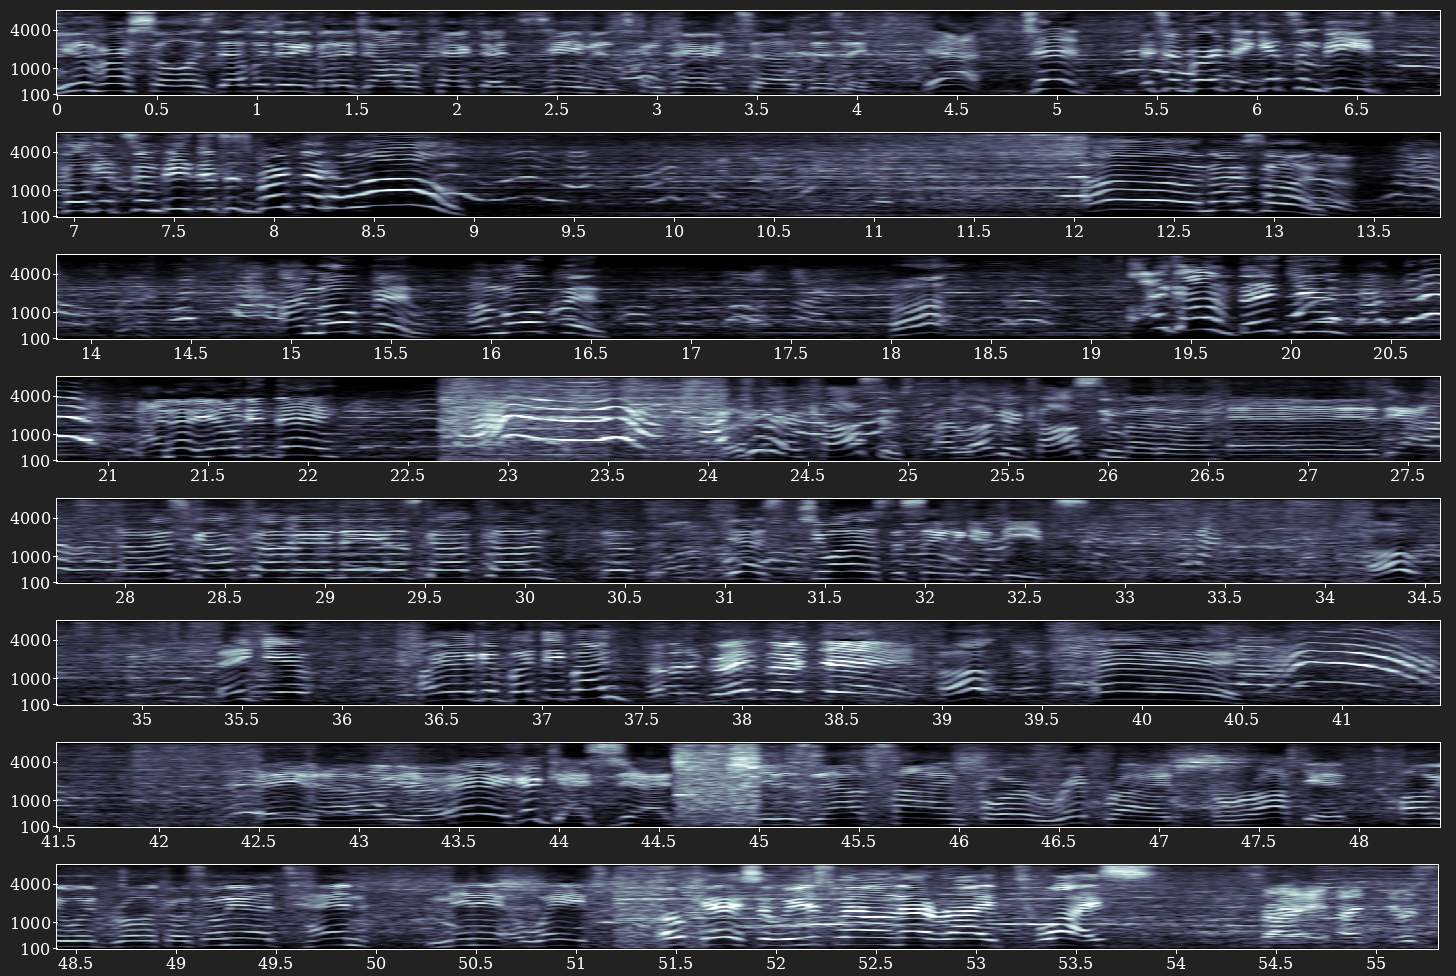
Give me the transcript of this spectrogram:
Universal is definitely doing a better job of character entertainment compared to Disney. Yeah, Jed, it's her birthday. Get some beads. Go get some beads. It's his birthday. Hello. Oh, nice one. I'm open. I'm open. Oh, I got him. Thank you. I know. You have a good day. Look at their costumes. I love your costume, by the way. Hey, yeah. The West Coast coming, the East Coast coming. Yes, she wanted us to sing to get beads. Oh, thank you. Are you having a good birthday, bud? Having a great birthday! Oh, hey. Hey now, you're, hey, good catch, Jed. It is now time for Rip Ride Rockit Hollywood Roller Coaster. Only had a 10 minute wait. Okay, so we just went on that ride twice. Sorry, I, it was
